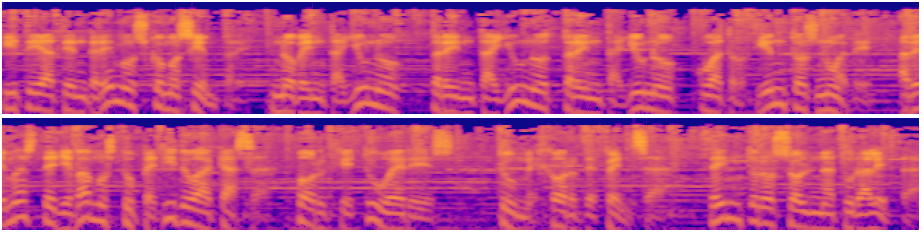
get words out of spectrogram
y te atenderemos como siempre. 91 31 31 409. Además te llevamos tu pedido a casa, porque tú eres tu mejor defensa. Centro Sol Naturaleza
